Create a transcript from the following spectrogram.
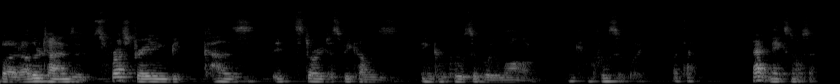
but other times it's frustrating because its story just becomes inconclusively long. Inconclusively, what that that makes no sense.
